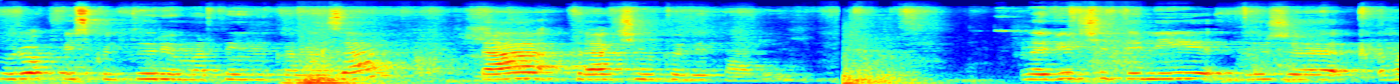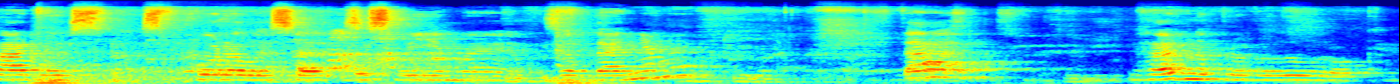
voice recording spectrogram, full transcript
урок фізкультури Мартиненко Назар та Кравченко Віталій. Нові вчителі дуже гарно споралися зі своїми завданнями та гарно провели уроки.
